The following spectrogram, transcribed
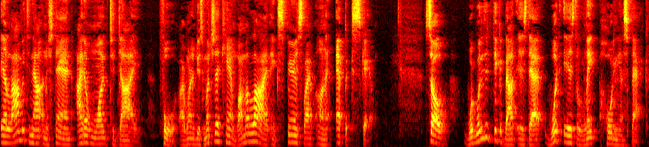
it allowed me to now understand I don't want to die full. I want to do as much as I can while I'm alive and experience life on an epic scale. So, what we need to think about is that what is the link holding us back?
